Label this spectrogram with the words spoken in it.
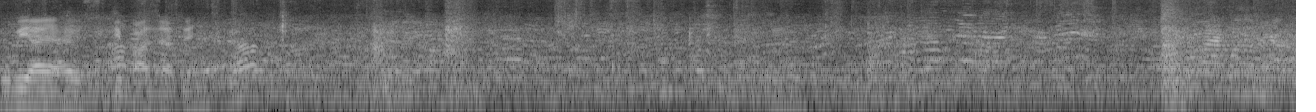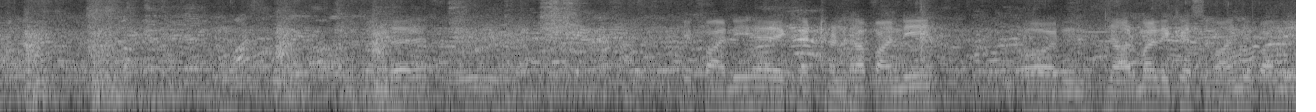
वो भी आया है, उसके पास जाते हैं बंदर है, ये पानी है, एक है ठंडा पानी और नॉर्मल एक है सामान्य पानी।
